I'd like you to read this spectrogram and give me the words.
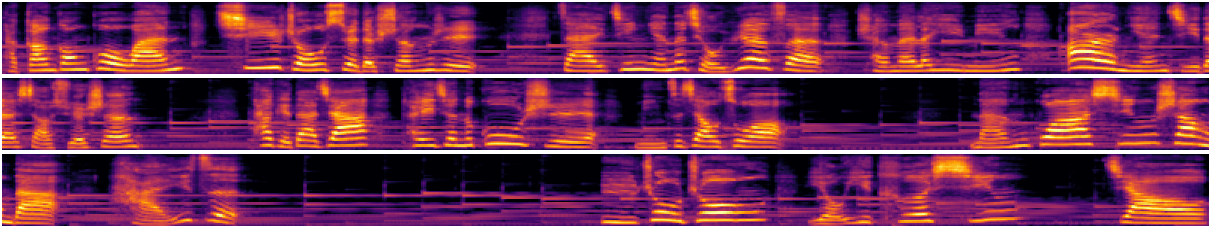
他刚刚过完七周岁的生日。在今年的九月份，成为了一名二年级的小学生。他给大家推荐的故事名字叫做《南瓜星上的孩子》。宇宙中有一颗星，叫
